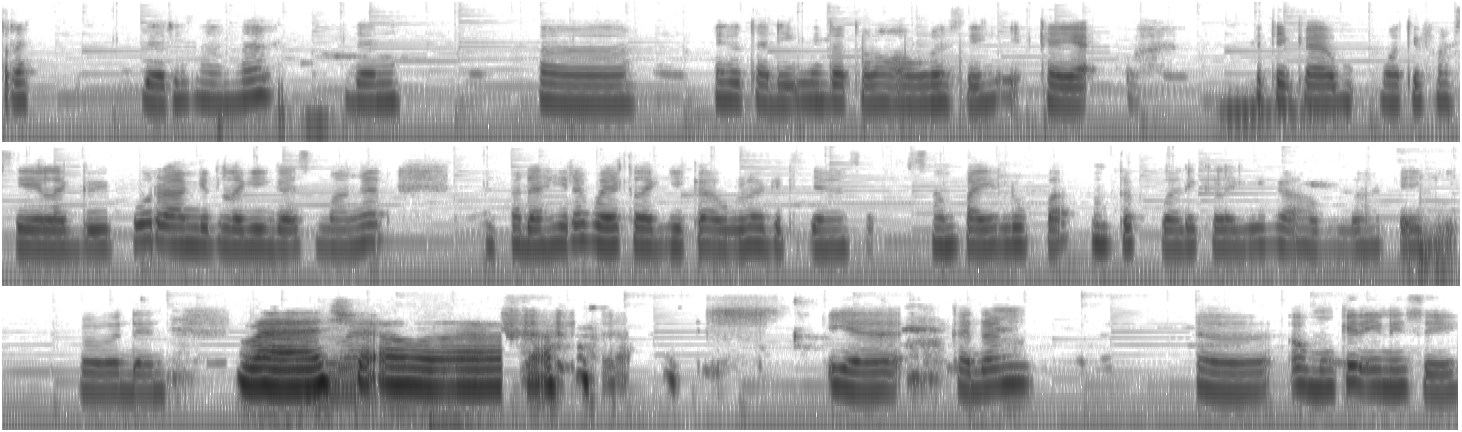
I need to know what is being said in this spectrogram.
track dari sana dan uh, itu tadi minta tolong Allah sih. Kayak wah, ketika motivasi lagi kurang gitu lagi gak semangat pada akhirnya balik lagi ke Allah gitu. Jangan sampai lupa untuk balik lagi ke Allah kayak gitu. Dan masya Allah. Ya kadang uh, oh mungkin ini sih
